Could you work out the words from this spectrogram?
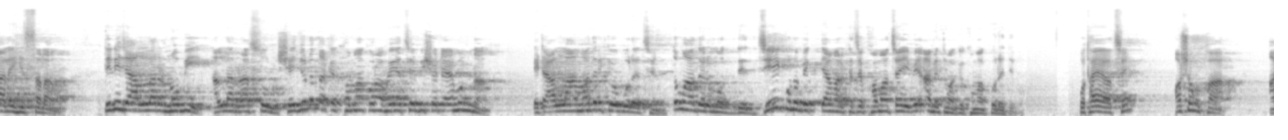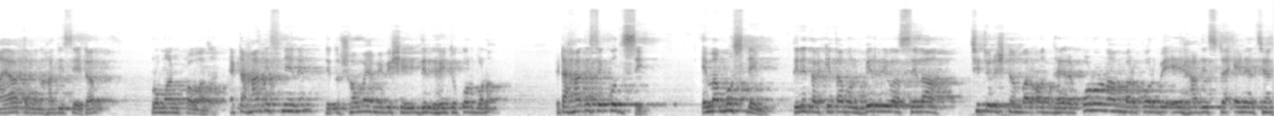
আলহিসাম তিনি যে আল্লাহর নবী, আল্লাহর রাসূল, সেই জন্য তাকে ক্ষমা করা হয়েছে, বিষয়টা এমন না। এটা আল্লাহ আমাদেরকেও বলেছেন, তোমাদের মধ্যে যে কোনো ব্যক্তি আমার কাছে ক্ষমা চাইবে, আমি তোমাকে ক্ষমা করে দেব। কোথায় আছে? অসংখ্য আয়াত এবং হাদিসে এটার প্রমাণ পাওয়া যায়। একটা হাদিস নিয়ে নেন, যেহেতু সময় আমি বেশি দীর্ঘায়িত করব না। এটা হাদিসে কুদ্সি। ইমাম মুসলিম, তিনি তার কিতাবুল বিরিওয়া সেলা, ছিচল্লিশ নম্বর অধ্যায়ের পনেরো নম্বর পর্বে এই হাদিসটা এনেছেন,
